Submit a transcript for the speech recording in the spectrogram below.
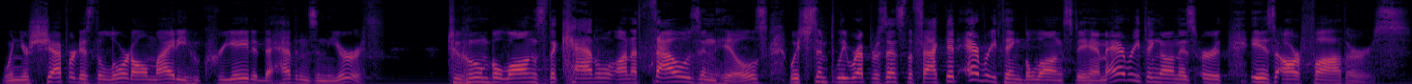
When your shepherd is the Lord Almighty who created the heavens and the earth, to whom belongs the cattle on a thousand hills, which simply represents the fact that everything belongs to him. Everything on this earth is our Father's.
